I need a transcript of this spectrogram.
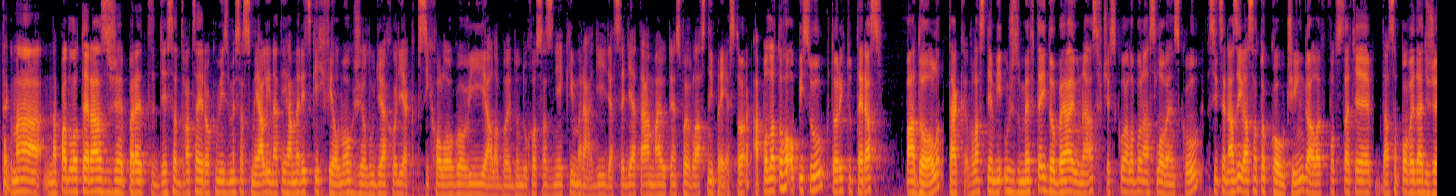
Tak ma napadlo teraz, že pred 10-20 rokmi sme sa smiali na tých amerických filmoch, že ľudia chodia k psychológovi alebo jednoducho sa s niekým radiť a sedia tam, majú ten svoj vlastný priestor. A podľa toho opisu, ktorý tu teraz padol, tak vlastne my už sme v tej dobe aj u nás v Česku alebo na Slovensku. Sice nazýva sa to coaching, ale v podstate dá sa povedať, že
